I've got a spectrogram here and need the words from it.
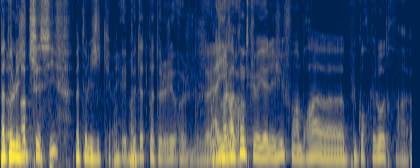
Pathologique. obsessif Pathologique. ouais. et Ouais. peut-être pathologique. Enfin, Ah, il raconte que les juifs ont un bras euh, plus court que l'autre. Enfin, euh,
